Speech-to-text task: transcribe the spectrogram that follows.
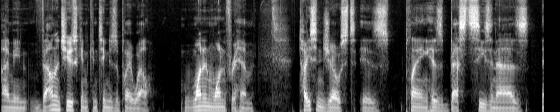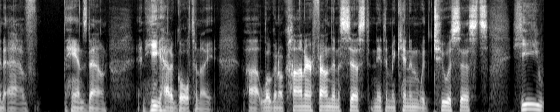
I mean, Val Nichushkin continues to play well. One and one for him. Tyson Jost is playing his best season as an Av, hands down. And he had a goal tonight. Uh, Logan O'Connor found an assist. Nathan MacKinnon with two assists. He,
